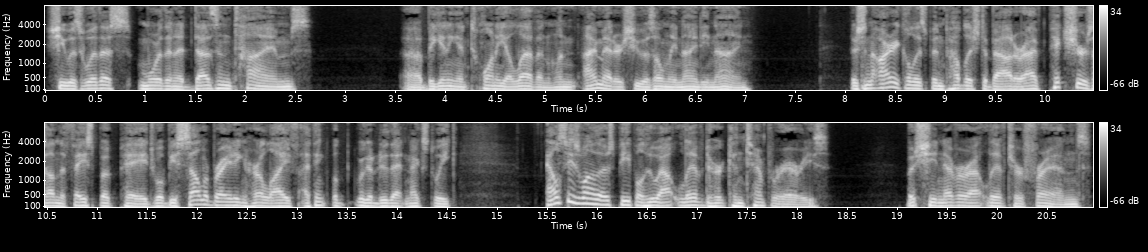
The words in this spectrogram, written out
She was with us more than a dozen times, uh, beginning in 2011. When I met her, she was only 99. There's an article that's been published about her. I have pictures on the Facebook page. We'll be celebrating her life. I think we we are going to do that next week. Elsie's one of those people who outlived her contemporaries, but she never outlived her friends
